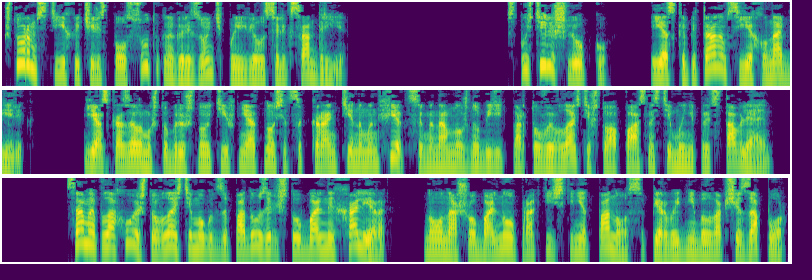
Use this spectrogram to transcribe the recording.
Шторм стих, и через полсуток на горизонте появилась Александрия. Спустили шлюпку, и я с капитаном съехал на берег. Я сказал ему, что брюшной тиф не относится к карантинным инфекциям, и нам нужно убедить портовые власти, что опасности мы не представляем. Самое плохое, что власти могут заподозрить, что у больных холера, но у нашего больного практически нет поноса, первые дни был вообще запор,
